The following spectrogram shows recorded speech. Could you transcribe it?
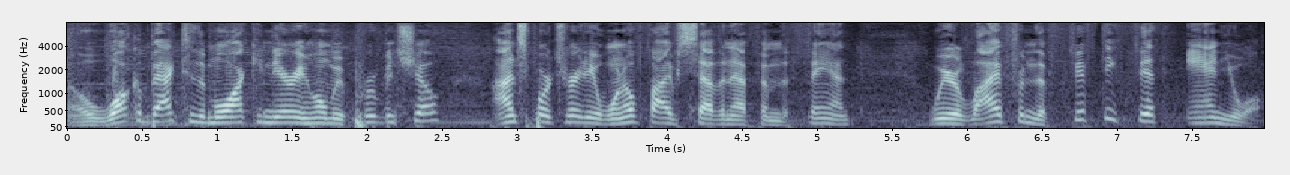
Uh, welcome back to the Milwaukee NARI Home Improvement Show on Sports Radio 1057 FM, The Fan. We are live from the 55th annual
